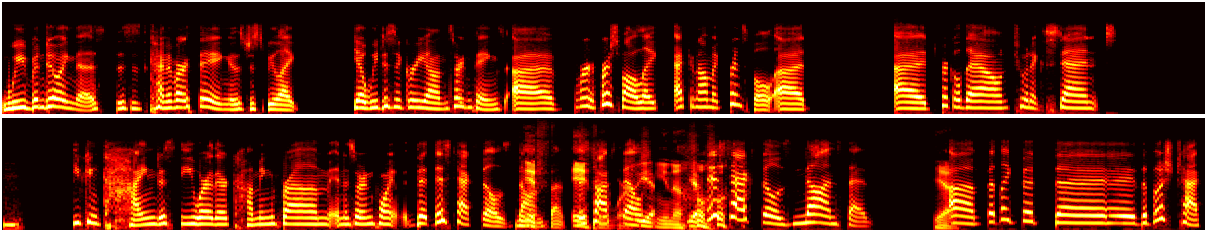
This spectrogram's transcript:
we've been doing this. This is kind of our thing is just to be like, yeah, we disagree on certain things. Uh fir- first of all, like economic principle, uh uh trickle down to an extent you can kind of see where they're coming from in a certain point. Th- this tax bill is nonsense. if this it tax bill, Yeah. you know, Yeah. this tax bill is nonsense. Yeah. Um, but like the the the Bush tax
